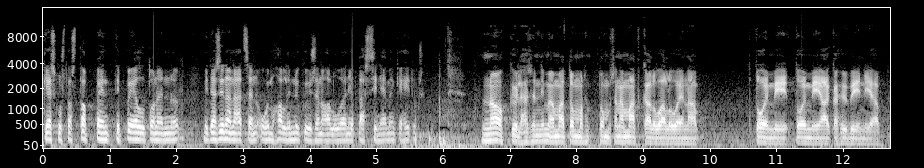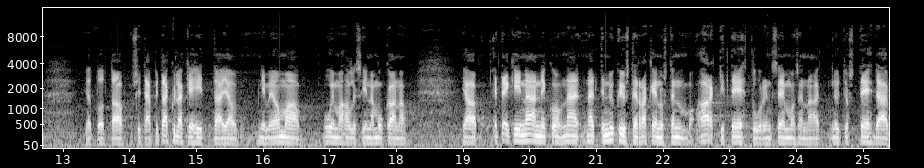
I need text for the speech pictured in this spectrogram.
Keskustasta Pentti Peltonen, miten sinä näet sen uimahallin nykyisen alueen ja Pässiniemen kehityksen? No kyllähän se nimenomaan tuommoisena matkailualueena toimii, toimii aika hyvin ja, ja tota, sitä pitää kyllä kehittää ja nimenomaan uimahalli siinä mukana. Ja etenkin näen niin näiden nykyisten rakennusten arkkitehtuurin semmoisena, että nyt jos tehdään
